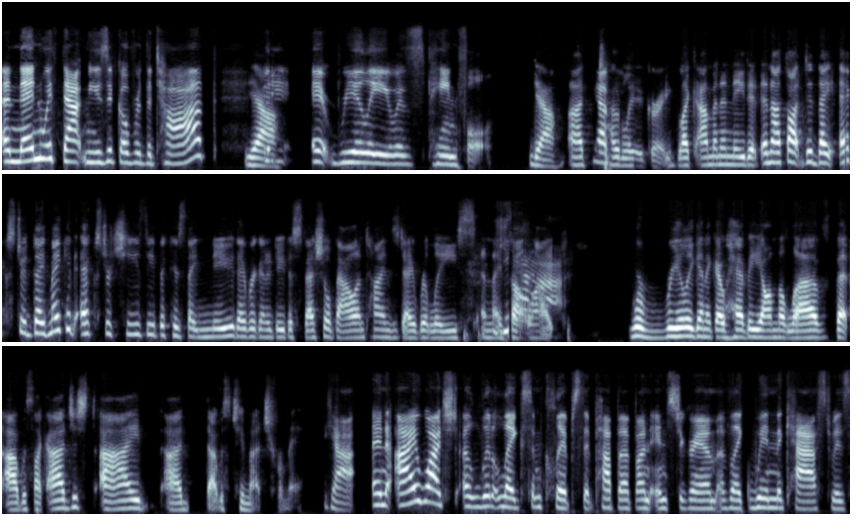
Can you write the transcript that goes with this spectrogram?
and then with that music over the top, yeah. It, it really was painful. Yeah, I yep. totally agree. Like I'm gonna need it. And I thought, did they extra they make it extra cheesy because they knew they were gonna do the special Valentine's Day release and they yeah. felt like we're really gonna go heavy on the love. But I was like, I just I I that was too much for me. Yeah. And I watched a little like some clips that pop up on Instagram of like when the cast was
